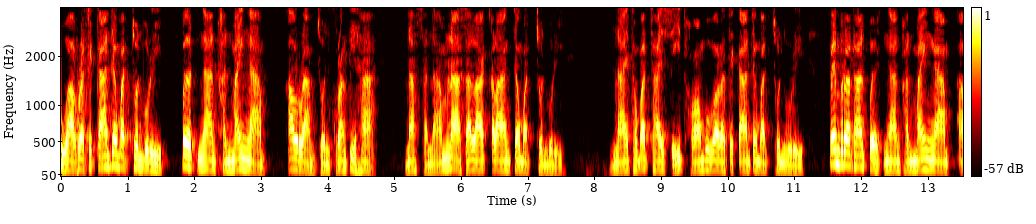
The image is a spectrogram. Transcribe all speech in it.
ู้ว่าราชการจังหวัดชนบุรี เปิดงานพันไม้งามเอารามชนครั้งที่ห้าณสนามหน้าศาลากลางจังหวัดชนบุรี นายธวัชชัยศรีทองผู้ว่าราชการจังหวัดชนบุรี เป็นประธานเปิดงานพันไม้งามอา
